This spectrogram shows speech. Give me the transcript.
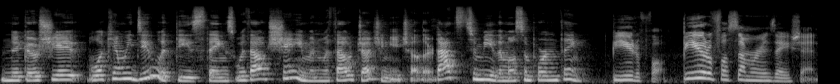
negotiate what can we do with these things without shame and without judging each other. That's to me the most important thing. Beautiful, beautiful summarization.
